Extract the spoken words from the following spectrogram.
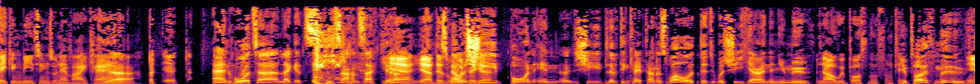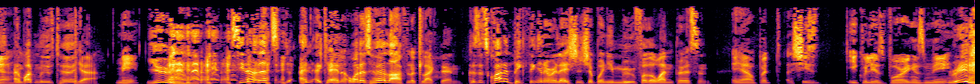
taking meetings whenever I can. Yeah. But it, And water, like it sounds like, yeah, yeah. there's Now water was she here. born in? Uh, she lived in Cape Town as well, or did, was she here and then you moved? No, we both moved from Cape You Town. both moved. Yeah. And what moved her here? Me? You. See now that's and okay. And what does her life look like then? Because it's quite a big thing in a relationship when you move for the one person. Yeah, but she's equally as boring as me. Really?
